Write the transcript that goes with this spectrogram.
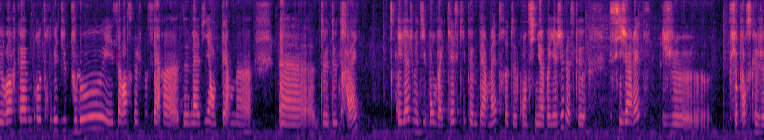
devoir quand même retrouver du boulot et savoir ce que je veux faire euh, de ma vie en termes euh, de, de travail et là, je me dis, bon, bah, qu'est-ce qui peut me permettre de continuer à voyager? Parce que si j'arrête, je, je pense que je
